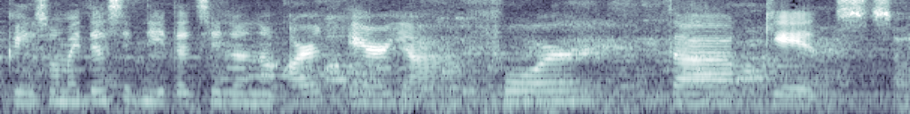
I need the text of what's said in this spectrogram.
Okay, so may designated sila na art area for the kids. So,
